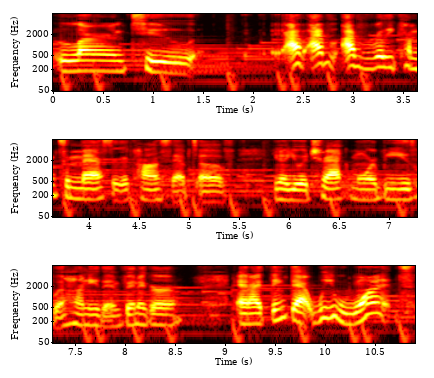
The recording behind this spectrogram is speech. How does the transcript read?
learned to, I've, I've, I've really come to master the concept of, you know, you attract more bees with honey than vinegar. And I think that we want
